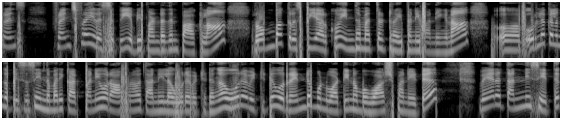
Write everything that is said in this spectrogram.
friends ஃப்ரெஞ்ச் ஃப்ரை ரெசிபி எப்படி பண்ணுறதுன்னு பார்க்கலாம். ரொம்ப கிறிஸ்பியாக இருக்கும். இந்த மெத்தட் ட்ரை பண்ணி பண்ணிங்கன்னா உருளைக்கிழங்கு பீசஸ் இந்த மாதிரி கட் பண்ணி ஒரு ஆஃப் அன் ஹவர் தண்ணியில் ஊற விட்டுடுங்க. ஊற விட்டுட்டு ஒரு ரெண்டு மூணு வாட்டி நம்ம வாஷ் பண்ணிவிட்டு வேறு தண்ணி சேர்த்து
